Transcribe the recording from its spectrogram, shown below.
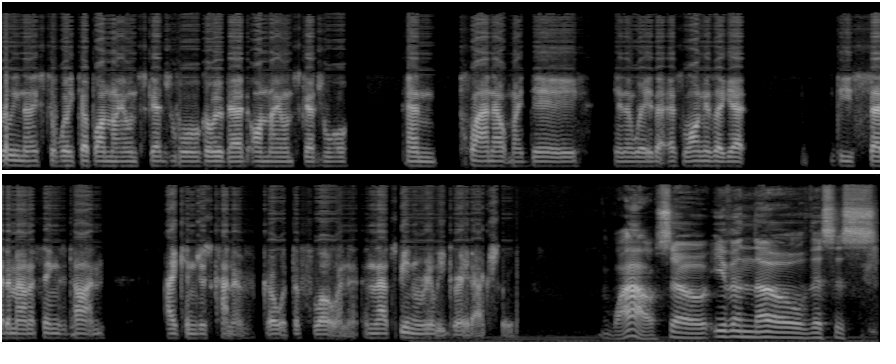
really nice to wake up on my own schedule, go to bed on my own schedule, and plan out my day in a way that as long as I get these set amount of things done, I can just kind of go with the flow and and that's been really great actually. Wow. So even though this has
